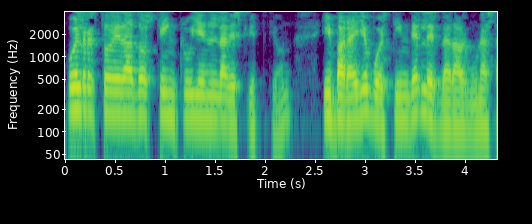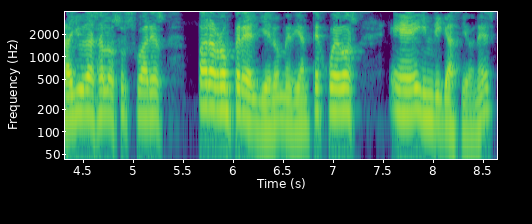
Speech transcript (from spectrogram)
o el resto de datos que incluyen en la descripción. Y para ello, pues Tinder les dará algunas ayudas a los usuarios para romper el hielo mediante juegos e indicaciones.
